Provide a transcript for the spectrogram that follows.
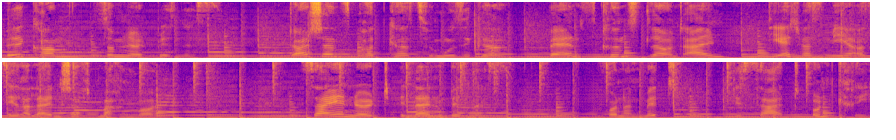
Willkommen zum Nerd Business. Deutschlands Podcast für Musiker, Bands, Künstler und allen, die etwas mehr aus ihrer Leidenschaft machen wollen. Sei ein Nerd in deinem Business. Von und mit Desart und Kri.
